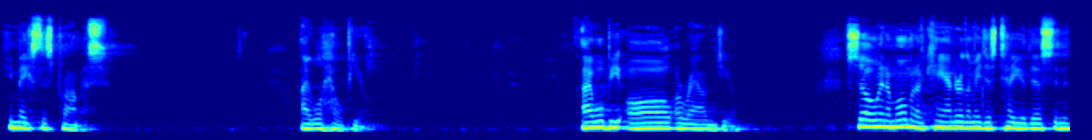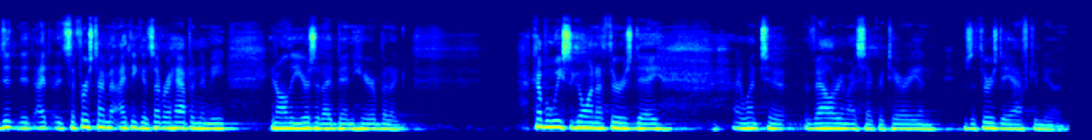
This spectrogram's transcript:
He makes this promise I will help you. I will be all around you. So, in a moment of candor, let me just tell you this, and it, it, it's the first time I think it's ever happened to me in all the years that I've been here. But a, a couple weeks ago on a Thursday, I went to Valerie, my secretary, and it was a Thursday afternoon.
